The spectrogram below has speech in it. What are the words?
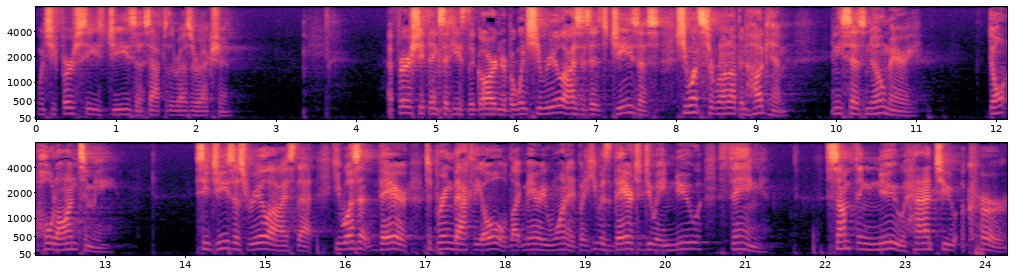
when she first sees Jesus after the resurrection. At first, she thinks that he's the gardener, but when she realizes it's Jesus, she wants to run up and hug him. And he says, No, Mary, don't hold on to me. See, Jesus realized that he wasn't there to bring back the old like Mary wanted, but he was there to do a new thing. Something new had to occur.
